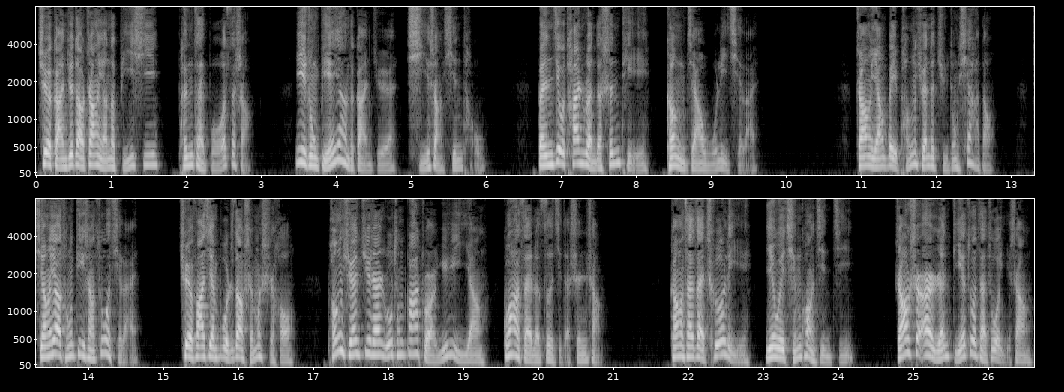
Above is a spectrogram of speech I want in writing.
却感觉到张扬的鼻息喷在脖子上，一种别样的感觉袭上心头，本就瘫软的身体更加无力起来。张扬被彭璇的举动吓到。想要从地上坐起来，却发现不知道什么时候，彭璇居然如同八爪鱼一样挂在了自己的身上。刚才在车里，因为情况紧急，饶是二人叠坐在座椅上，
